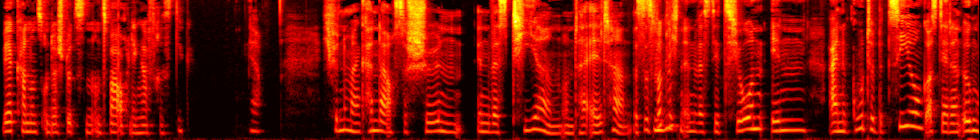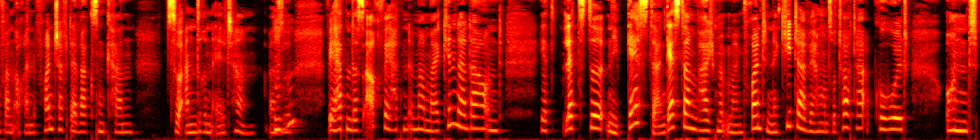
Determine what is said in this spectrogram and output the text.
wer kann uns unterstützen und zwar auch längerfristig. Ich finde, man kann da auch so schön investieren unter Eltern. Es ist mhm. wirklich eine Investition in eine gute Beziehung, aus der dann irgendwann auch eine Freundschaft erwachsen kann zu anderen Eltern. Also mhm. wir hatten das auch, wir hatten immer mal Kinder da und jetzt letzte, nee, gestern, gestern war ich mit meinem Freund in der Kita, wir haben unsere Tochter abgeholt und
